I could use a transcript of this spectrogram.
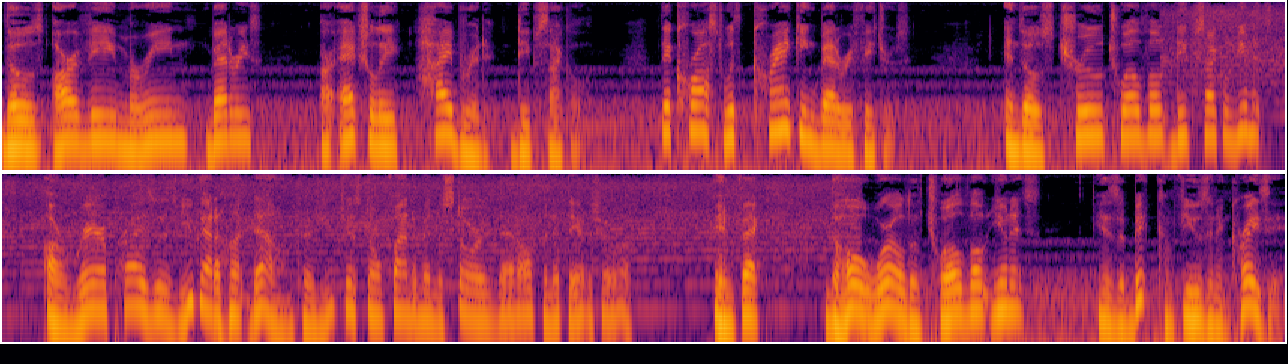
those RV marine batteries are actually hybrid deep cycle. They're crossed with cranking battery features. And those true 12 volt deep cycle units are rare prizes you gotta hunt down because you just don't find them in the stores that often if they ever show up. In fact, the whole world of 12 volt units is a bit confusing and crazy.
